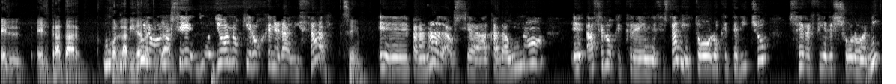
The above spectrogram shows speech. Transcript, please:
el, el tratar con la vida natural. No sé, yo, no quiero generalizar sí. Eh, para nada. O sea, cada uno eh, hace lo que cree necesario y todo lo que te he dicho se refiere solo a mí.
